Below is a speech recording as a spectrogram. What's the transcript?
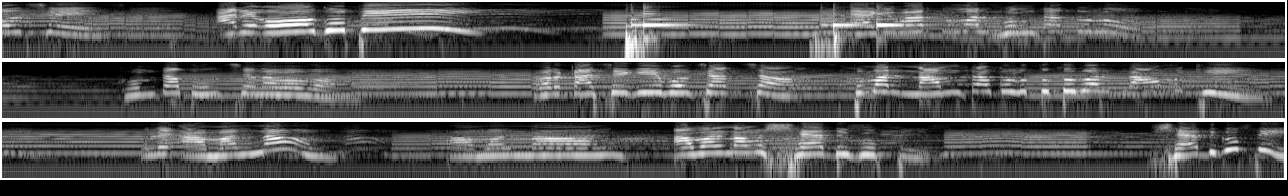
বলছে, আরে ও গোপী, একবার তোমার ঘুমটা তুলো। ঘুমটা তুলছে না বাবা। আর কাছে গিয়ে বলছে আচ্ছা তোমার নামটা বলো তো, তোমার নাম কি? বলে আমার নাম? আমার নাম আমার নাম শ্যাদ গুপি শ্যাদ গুপি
